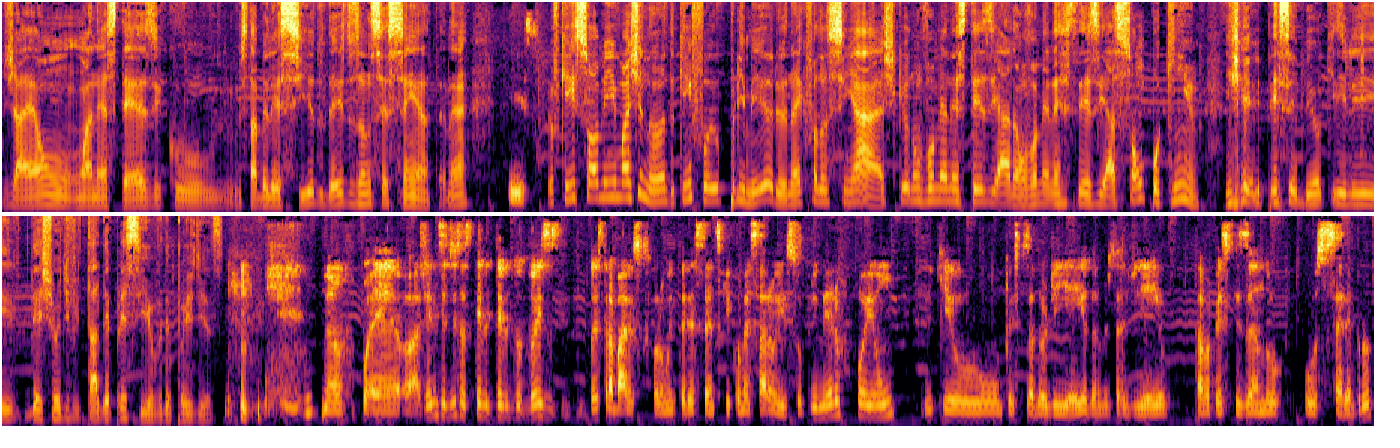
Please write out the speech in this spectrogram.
já é um, um anestésico estabelecido desde os anos 60, né? Isso. Eu fiquei só me imaginando quem foi o primeiro, né, que falou assim: ah, acho que eu não vou me anestesiar, não, vou me anestesiar só um pouquinho. E ele percebeu que ele deixou de estar depressivo depois disso. não, é, a gênese disso teve, teve dois, dois trabalhos que foram muito interessantes que começaram isso. O primeiro foi um em que um pesquisador de Yale, da Universidade de Yale, estava pesquisando o cérebro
